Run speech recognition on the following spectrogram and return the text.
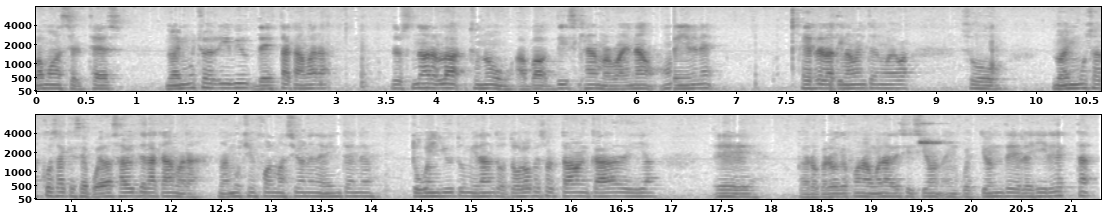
Vamos a hacer test. No hay mucho review de esta cámara. There's not a lot to know about this camera right now. Es relativamente nueva. So, no hay muchas cosas que se pueda saber de la cámara. No hay mucha información en el internet. Estuve en YouTube mirando todo lo que soltaban cada día. Eh, pero creo que fue una buena decisión en cuestión de elegir esta.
